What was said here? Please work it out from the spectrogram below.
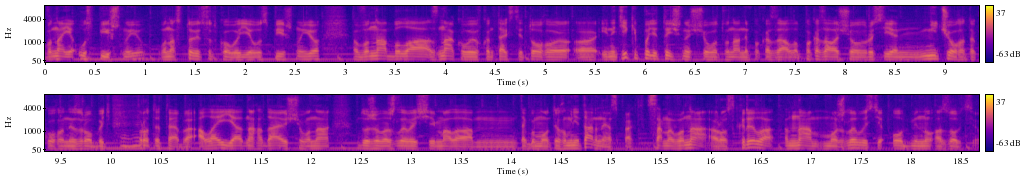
вона є успішною. Вона 100% є успішною. Вона була знаковою в контексті того, е, і не тільки політично, що от вона не показала, показала, що Росія нічого такого не зробить Мгм. проти тебе. Але я нагадаю, що вона дуже важливий ще й мала так би мовити гуманітарний аспект. Саме вона розкрила нам можливості обміну азовців.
